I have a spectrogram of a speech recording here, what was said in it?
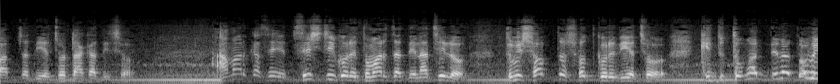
বাচ্চা দিয়েছ, টাকা দিয়েছ। আমার কাছে সৃষ্টি করে তোমার যা দেনা ছিল, তুমি সব তো শোধ করে দিয়েছ। কিন্তু তোমার দেনা তো আমি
